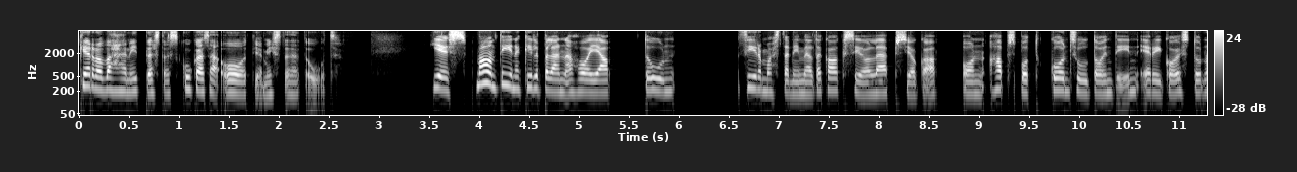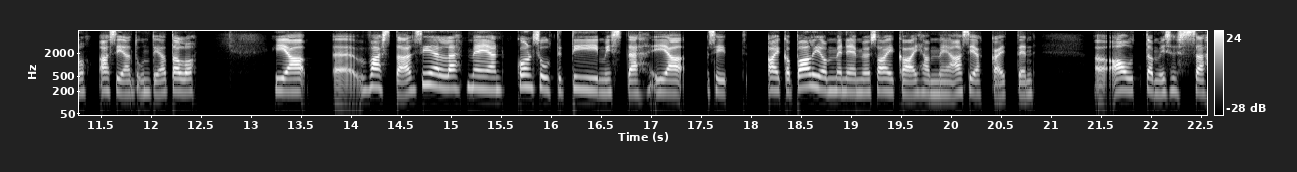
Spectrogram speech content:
Kerro vähän itsestäsi, kuka sä oot ja mistä sä tuut. Yes, mä oon Tiina Kilpelänaho ja tuun firmasta nimeltä Kaksio Labs, joka on HubSpot-konsultointiin erikoistunut asiantuntijatalo. Ja vastaan siellä meidän konsulttitiimistä ja sitten aika paljon menee myös aikaa ihan meidän asiakkaiden auttamisessa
